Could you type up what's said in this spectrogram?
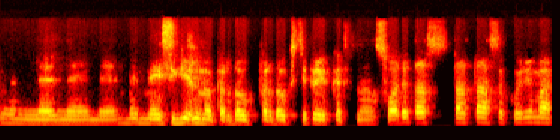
ne, ne, ne, ne, neįsigilinu per daug, per daug stipriai, kad finansuoti tą, tą, tą sukūrimą.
